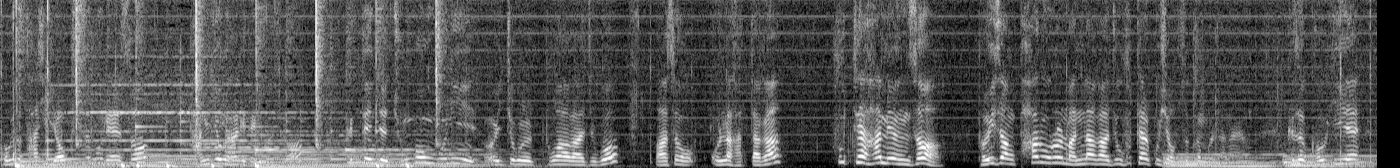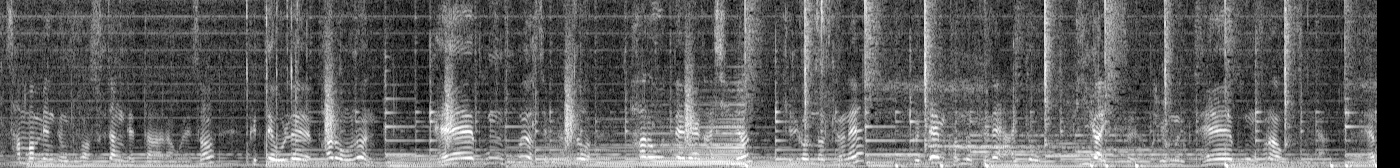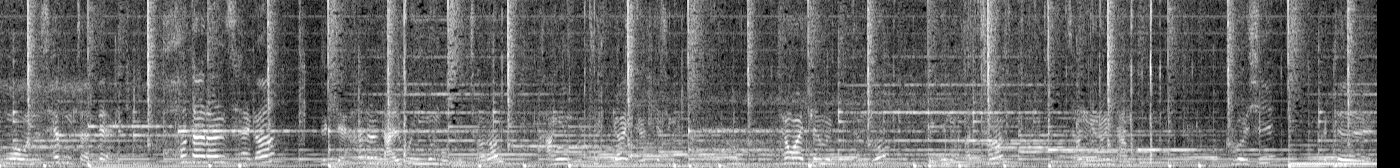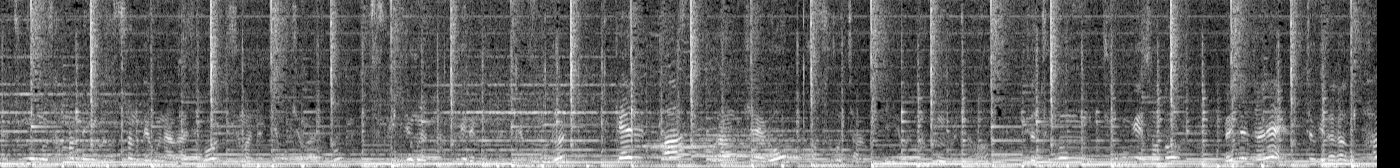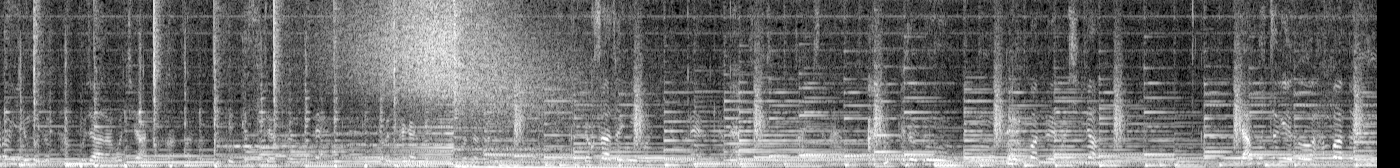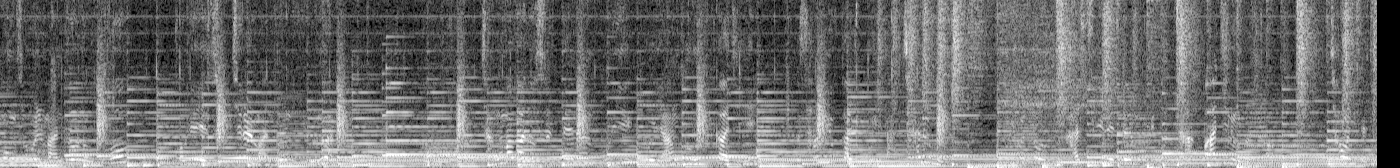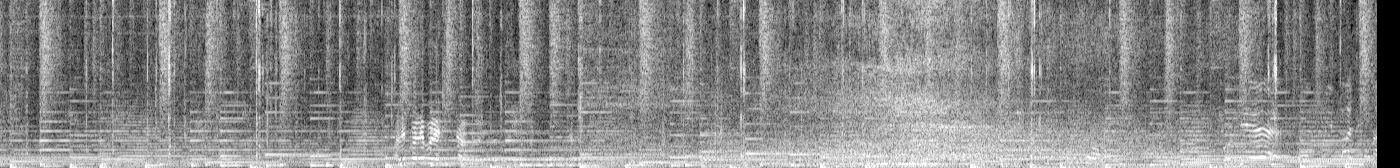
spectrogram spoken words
거기서 다시 역습을 해서 반격을 하게 된 거죠. 그때 이제 중공군이 어, 이쪽을 도와가지고 와서 올라갔다가 후퇴하면서 더 이상 8호를 만나가지고 후퇴할 곳이 없었던 거잖아요. 그래서 거기에 3만 명 정도가 수장됐다라고 해서 그때 원래 8호는 대붕호였습니다. 그래서 8호 댐에 가시면 길 건너편에 그 댐 건너편에 아직도 비가 있어요. 그러면 대붕호라고 있습니다. 대붕호는 세 붕자인데 커다란 새가 이렇게 하늘 날고 있는 모습처럼 강의 물줄기가 이렇게 생겼다. 평화의 댐을 기준으로 여기는 화천, 상류는 양구. 그것이 그때 중공군 3만 명이 모두 수정되고 나가지고 대통령 오셔가지고 그 이름을 바꾸게 된 겁니다. 대부분을 깰파 오랑캐로 수호자로 이름을 바꾼 거죠. 그래서 중국, 중국에서도 몇 년 전에 이쪽에다가 그 8호 역사적인 거기 때문에 그냥 아니잖아요. 그래서 그 어, 한반도에 가시면 양구 쪽에 그 한반도 인공섬을 만들어 놓고 거기에 습지를 만드는 이유는 어, 장마가 졌을 때는 물이 그 양구 어디까지 그 상류까지 물이 다 차는 거예요. 그리고 또 갈수기 될 때는 물이 또다 빠지는 거죠. 차원이 되죠. 빨리 빨리 빨리 자, 그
